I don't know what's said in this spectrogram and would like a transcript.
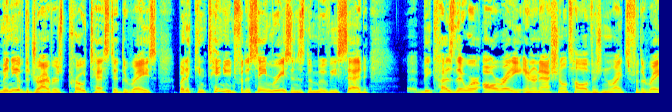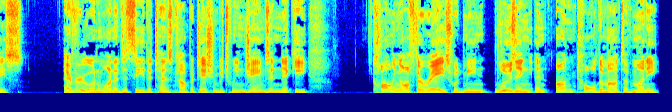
Many of the drivers protested the race, but it continued for the same reasons the movie said because there were already international television rights for the race. Everyone wanted to see the tense competition between James and Niki. Calling off the race would mean losing an untold amount of money.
